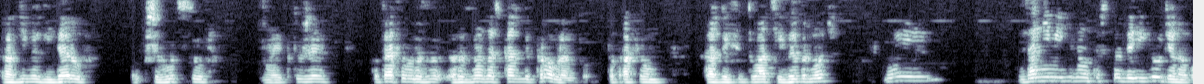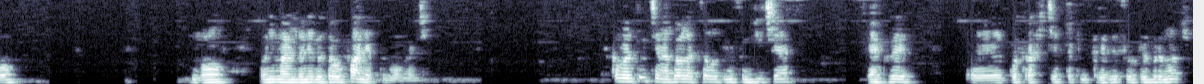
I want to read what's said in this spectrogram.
prawdziwych liderów, przywódców, yy, którzy potrafią rozw- rozwiązać każdy problem, potrafią z każdej sytuacji wybrnąć, no i za nimi idą też wtedy i ludzie, no bo, bo oni mają do niego zaufanie w tym momencie. Skomentujcie na dole, co o tym sądzicie, jak wy yy, potraficie z takich kryzysów wybrnąć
